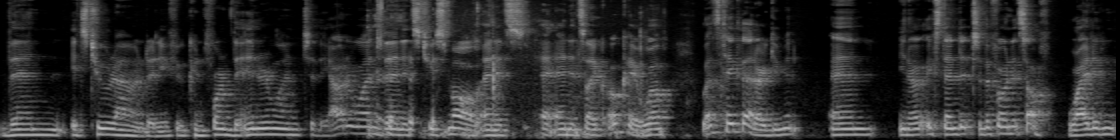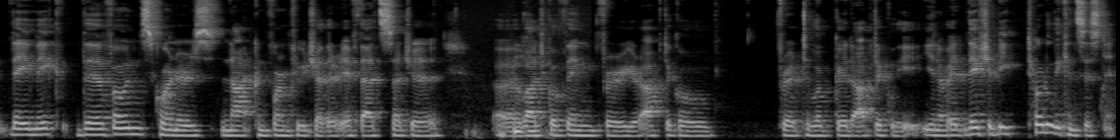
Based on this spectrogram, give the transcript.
then it's too round, and if you conform the inner one to the outer one, then it's too small." And it's and it's like, okay, well, let's take that argument and you know extend it to the phone itself why didn't they make the phone's corners not conform to each other if that's such a, a mm-hmm. logical thing for your optical for it to look good optically you know it, they should be totally consistent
